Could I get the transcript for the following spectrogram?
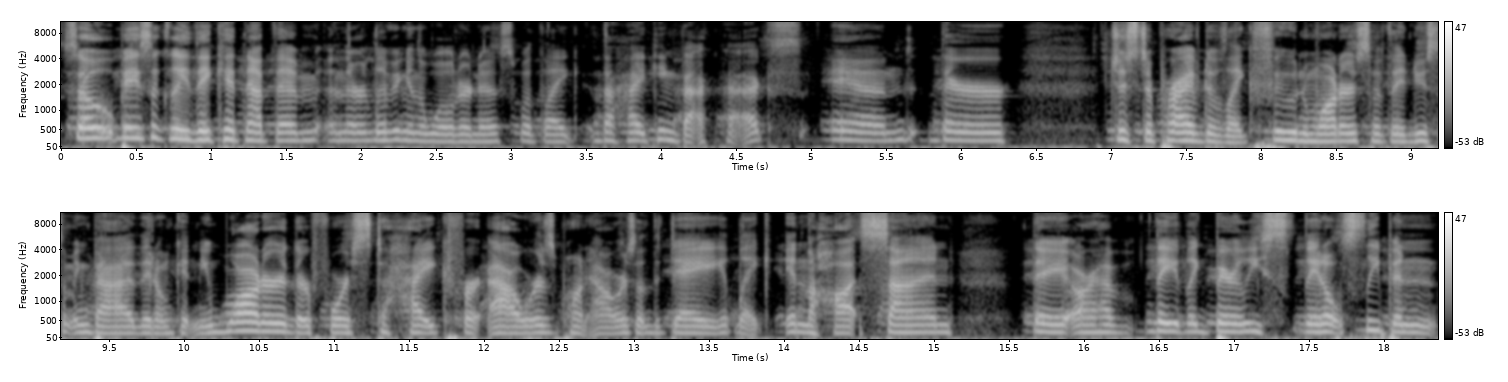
so basically, they kidnap them and they're living in the wilderness with like the hiking backpacks, and they're just deprived of like food and water. So if they do something bad, they don't get any water. They're forced to hike for hours upon hours of the day, like in the hot sun. They are have they like barely they don't sleep in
